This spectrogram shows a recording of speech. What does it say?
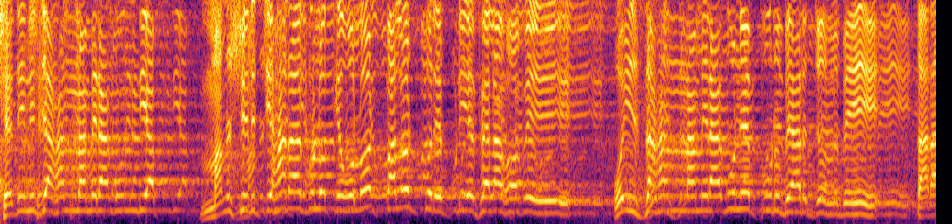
সেদিন জাহান নামের আগুন দিয়া মানুষের চেহারা গুলোকে ওলট পালট করে পুড়িয়ে ফেলা হবে। ওই জাহান নামের আগুনে পূর্বে আর জ্বলবে। তারা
